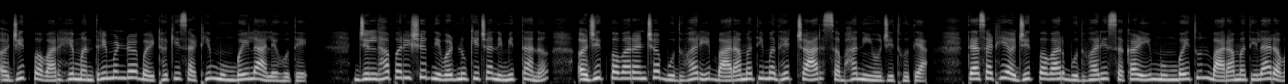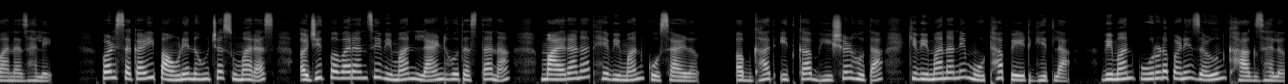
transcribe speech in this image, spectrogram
अजित पवार हे मंत्रिमंडळ बैठकीसाठी मुंबईला आले होते. जिल्हा परिषद निवडणुकीच्या निमित्तानं अजित पवारांच्या बुधवारी बारामतीमध्ये चार सभा नियोजित होत्या. त्यासाठी अजित पवार बुधवारी सकाळी मुंबईतून बारामतीला रवाना झाले. पण सकाळी पावणे नऊच्या सुमारास अजित पवारांचे विमान लँड होत असताना मायरानात हे विमान कोसळलं. अपघात इतका भीषण होता की विमानाने मोठा पेट घेतला. विमान पूर्णपणे जळून खाक झालं.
